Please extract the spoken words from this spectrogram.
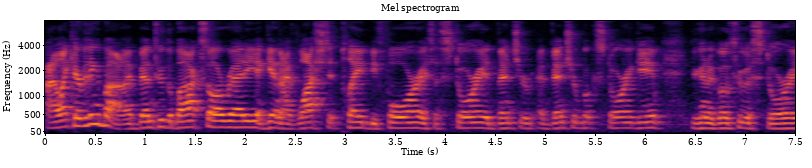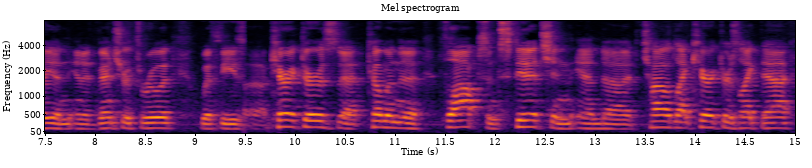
I like everything about it. I've been through the box already. Again, I've watched it played before. It's a story adventure adventure book story game. You're going to go through a story and, and adventure through it with these uh, characters that come in the flops and Stitch and, and uh, childlike characters like that.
